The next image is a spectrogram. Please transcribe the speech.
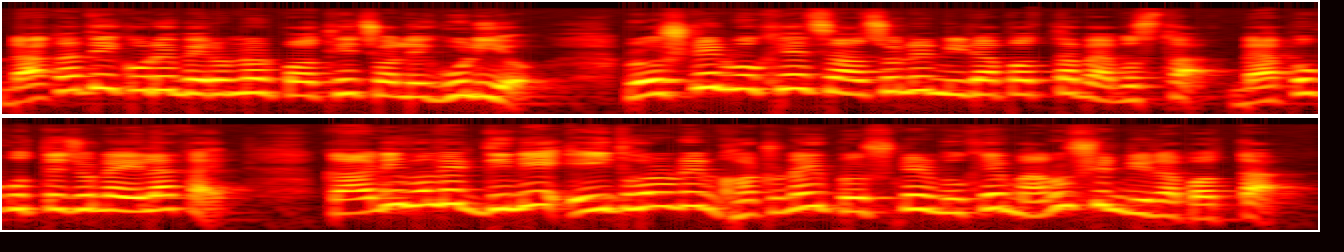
ডাকাতি করে বেরোনোর পথে চলে গুলিও। প্রশ্নের মুখে চাঁচলের নিরাপত্তা ব্যবস্থা। ব্যাপক উত্তেজনা এলাকায়। কার্নিভালের দিনে এই ধরনের ঘটনায় প্রশ্নের মুখে মানুষের নিরাপত্তা।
